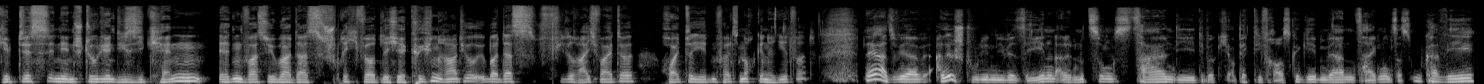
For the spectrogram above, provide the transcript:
Gibt es in den Studien, die Sie kennen, irgendwas über das sprichwörtliche Küchenradio, über das viel Reichweite heute jedenfalls noch generiert wird? Naja, also wir alle Studien, die wir sehen und alle Nutzungszahlen, die, die wirklich objektiv rausgegeben werden, zeigen uns, dass UKW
